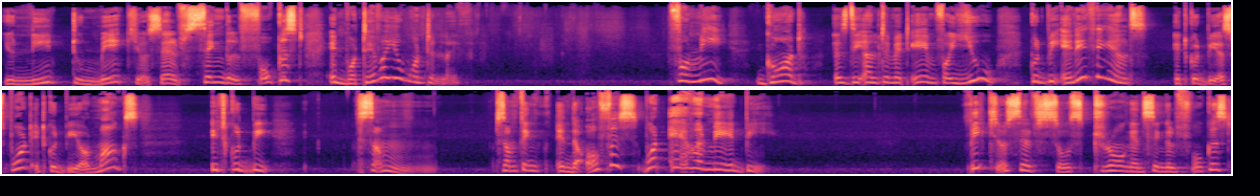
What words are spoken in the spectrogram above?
you need to make yourself single focused in whatever you want in life. For me, God is the ultimate aim. For you, could be anything else. It could be a sport, it could be your marks, it could be some something in the office, whatever may it be. Make yourself so strong and single focused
